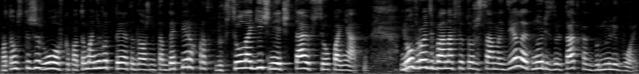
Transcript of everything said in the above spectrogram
потом стажировка, потом они вот это должны, там, до первых, ну, все логично, я читаю, все понятно. Но вроде бы она все то же самое делает, но результат как бы нулевой.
